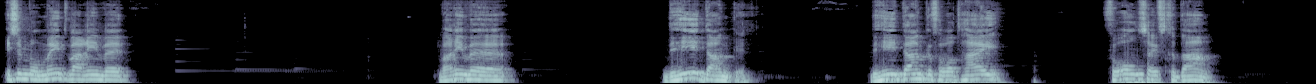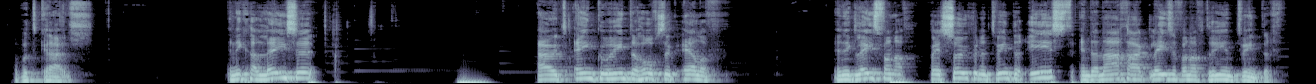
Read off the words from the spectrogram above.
is een moment waarin we waarin we de Heer danken. De Heer danken voor wat Hij voor ons heeft gedaan op het kruis. En ik ga lezen uit 1 Korinthe hoofdstuk 11. En ik lees vanaf vers 27 eerst en daarna ga ik lezen vanaf 23.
